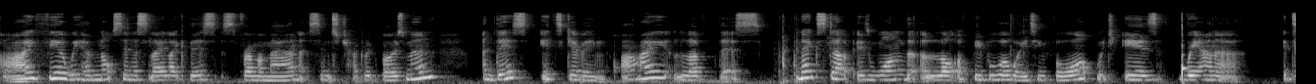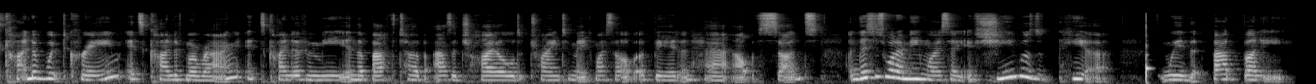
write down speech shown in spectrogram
I feel we have not seen a sleigh like this from a man since Chadwick Boseman. And this, it's giving. I love this. Next up is one that a lot of people were waiting for, which is Rihanna. It's kind of whipped cream, it's kind of meringue, it's kind of me in the bathtub as a child trying to make myself a beard and hair out of suds. And this is what I mean when I say if she was here with Bad Bunny,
